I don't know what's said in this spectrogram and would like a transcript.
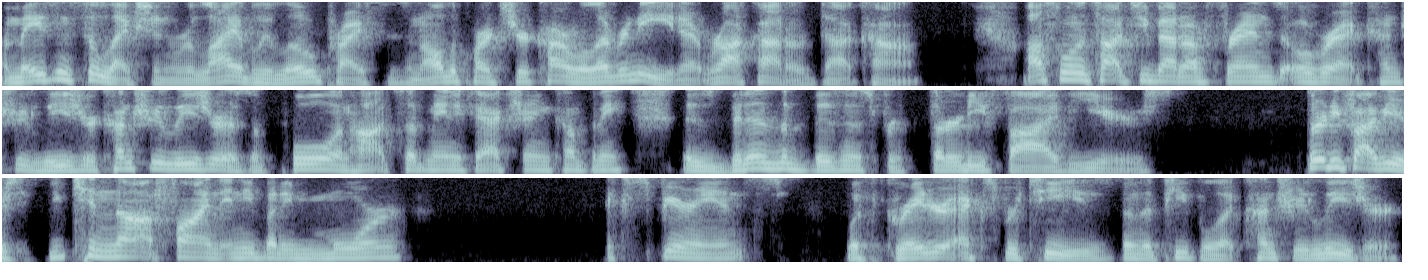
Amazing selection, reliably low prices, and all the parts your car will ever need at rockauto.com. I also want to talk to you about our friends over at Country Leisure. Country Leisure is a pool and hot tub manufacturing company that has been in the business for 35 years. 35 years. You cannot find anybody more experienced with greater expertise than the people at Country Leisure.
